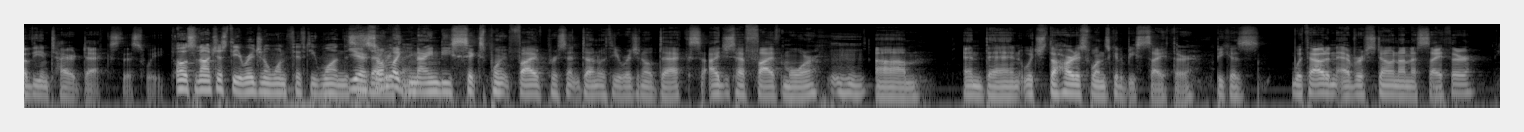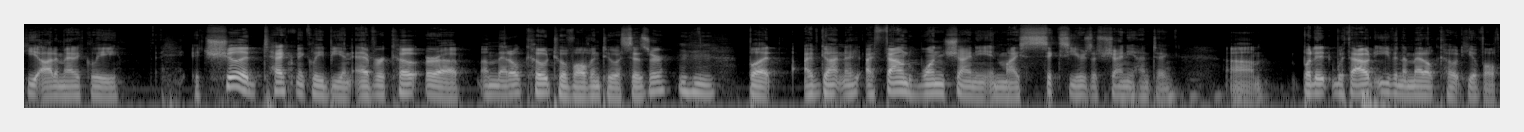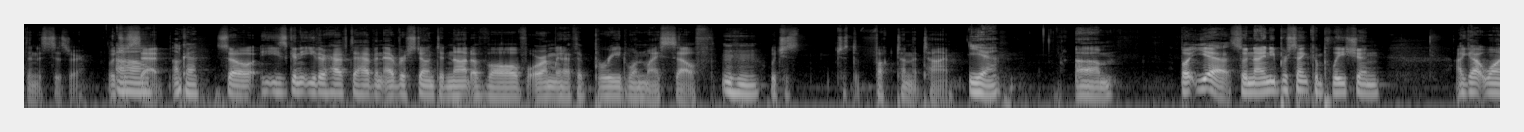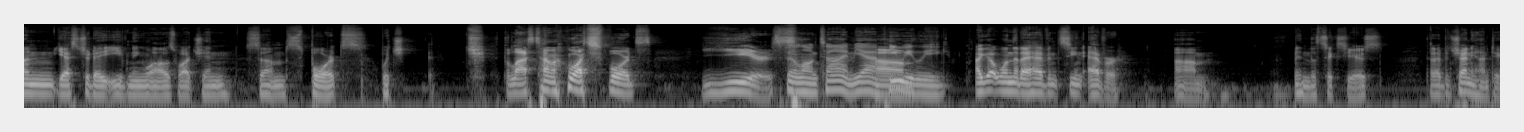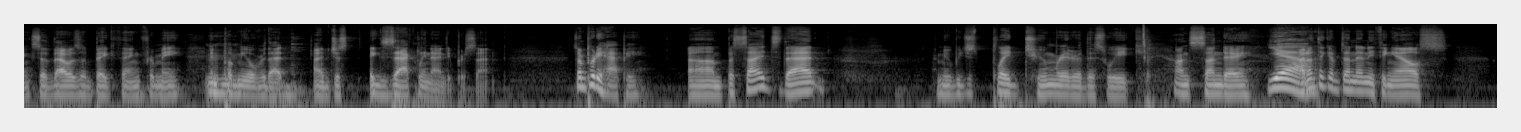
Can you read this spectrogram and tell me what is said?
of the entire dex this week. Oh, so not just the original 151. This Yeah, so I'm like ninety six point five percent done with the original dex. I just have five more, Mm-hmm. um, and then which the hardest one's going to be Scyther because without an Everstone on a Scyther, he automatically. It should technically be an Ever coat or a, a metal coat to evolve into a Scizor, Mm-hmm. but I've gotten a, I found one shiny in my six years of shiny hunting, um, but it without even a metal coat, he evolved into Scizor, which is Oh, sad. Okay. So he's going to either have to have an Everstone to not evolve, or I'm going to have to breed one myself, mm-hmm. which is just a fuck ton of time. Yeah. Um, But yeah, so 90% completion. I got one yesterday evening while I was watching some sports, which the last time I watched sports, years. It's been a long time. Yeah. Um, Pee Wee League. I got one that I haven't seen ever um, in the six years that I've been shiny hunting. So that was a big thing for me and put me over that uh, just exactly 90%. So I'm pretty happy. Um, besides that, I mean, we just played Tomb Raider this week on Sunday. Yeah. I don't think I've done anything else.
